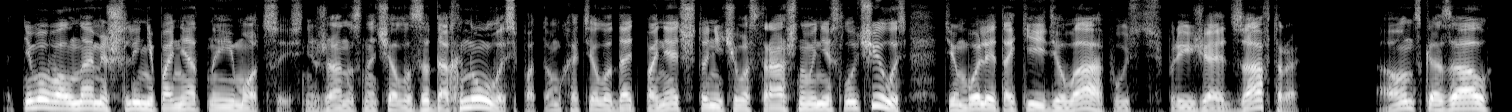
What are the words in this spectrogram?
От него волнами шли непонятные эмоции. Снежана сначала задохнулась, потом хотела дать понять, что ничего страшного не случилось, тем более такие дела, пусть приезжают завтра. А он сказал,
